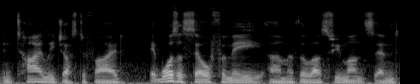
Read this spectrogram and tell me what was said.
entirely justified. It was a sell for me um, over the last few months, and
